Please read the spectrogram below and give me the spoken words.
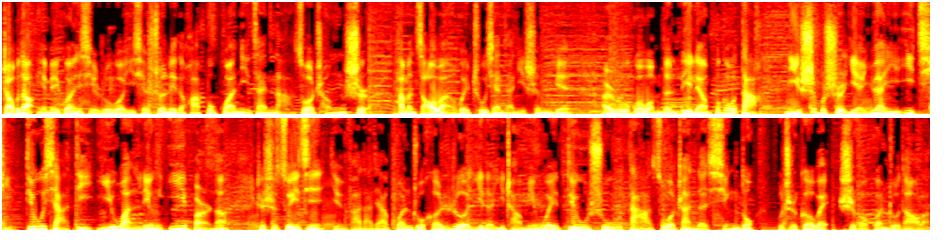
找不到也没关系，如果一切顺利的话，不管你在哪座城市，他们早晚会出现在你身边。而如果我们的力量不够大，你是不是也愿意一起丢下第一万零一本呢？这是最近引发大家关注和热议的一场名为“丢书大作战”的行动，不知各位是否关注到了？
